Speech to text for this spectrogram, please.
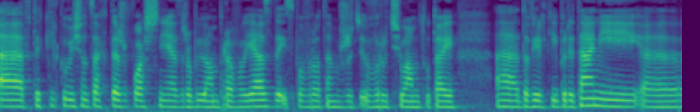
E, w tych kilku miesiącach też właśnie zrobiłam prawo jazdy i z powrotem wróciłam tutaj e, do Wielkiej Brytanii. E,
